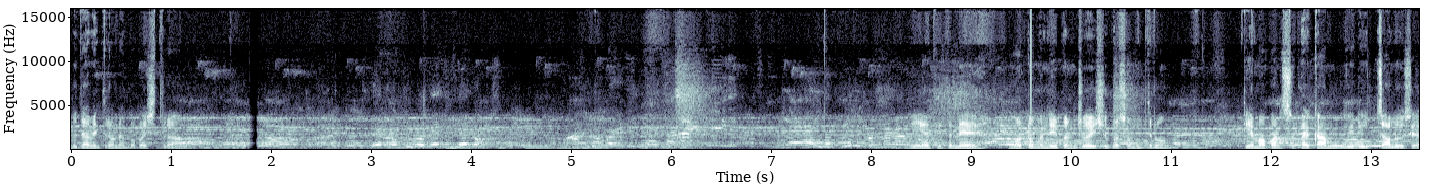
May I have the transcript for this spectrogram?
બધા મિત્રોને બાપા સીતરામ. અહીંયાથી તમે મોટું મંદિર પણ જોઈ શકો છો મિત્રો. તેમાં પણ સફાઈ કામગીરી ચાલુ છે.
